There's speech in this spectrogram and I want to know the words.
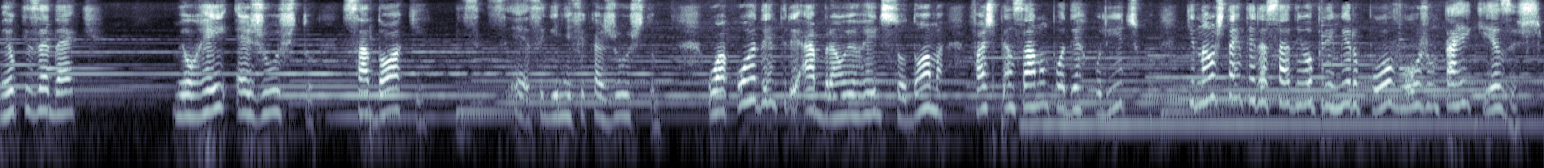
Melquisedeque. Meu rei é justo. Sadoc é, significa justo. O acordo entre Abraão e o rei de Sodoma faz pensar num poder político que não está interessado em oprimir o povo ou juntar riquezas.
